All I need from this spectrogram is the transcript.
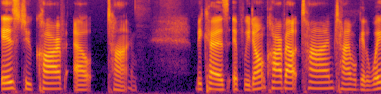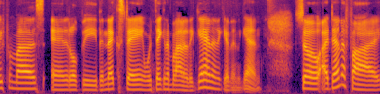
is to carve out time because if we don't carve out time, time will get away from us and it'll be the next day and we're thinking about it again and again and again. So identify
